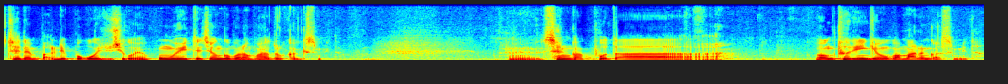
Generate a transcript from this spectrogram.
최대한 빨리 보고해 주시고요. 국무회의 때 점검을 한번 하도록 하겠습니다. 어, 생각보다 엉터리인 경우가 많은 것 같습니다.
